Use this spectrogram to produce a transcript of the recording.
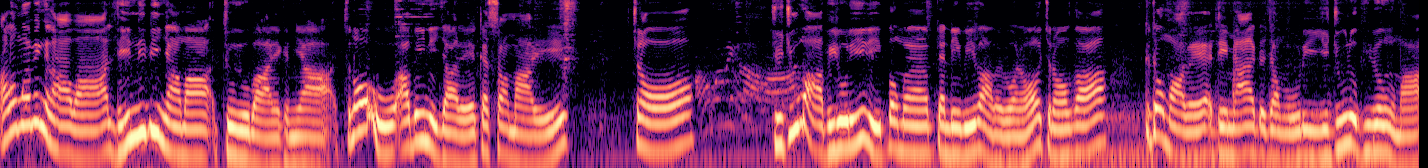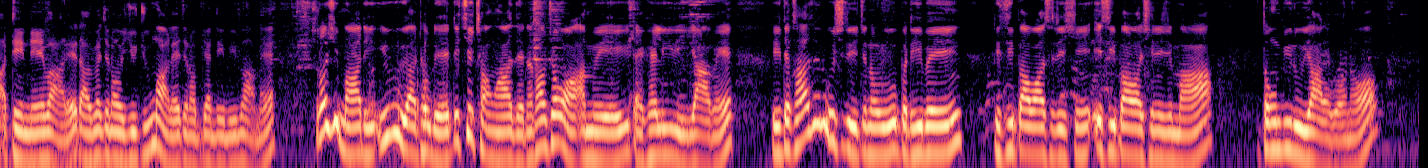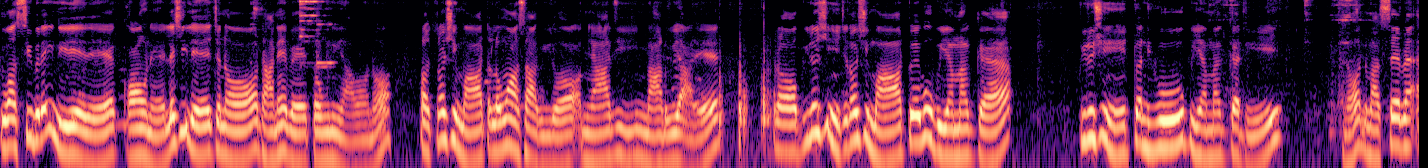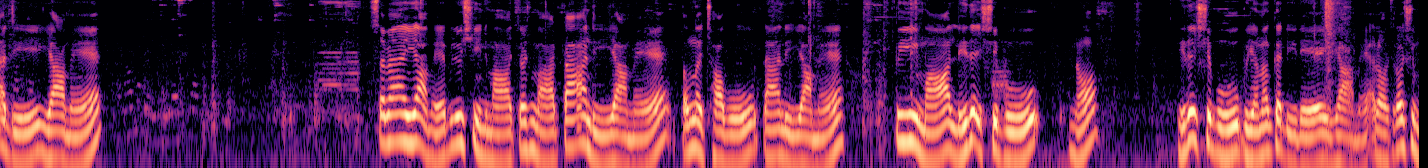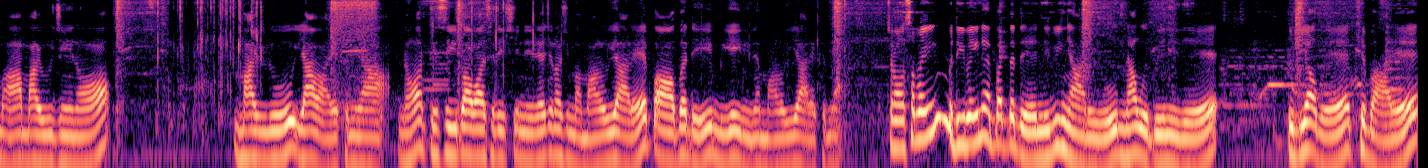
အားလုံးပဲမင်္ဂလာပါလေးနီးပညာမှာကြိုဆိုပါရခင်ဗျာကျွန်တော်ကိုအားပေးနေကြတဲ့ customer တွေကျွန်တော် YouTube မှာဗီဒီယိုလေးတွေပုံမှန်ပြန်တင်ပေးပါမယ်ပေါ့နော်ကျွန်တော်က TikTok မှာပဲအတင်များတဲ့အတွက်ကြောင့်မို့ဒီ YouTube လို့ဖြည်းဖြည်းလုံးမှာအတင်နေပါတယ်ဒါပေမဲ့ကျွန်တော် YouTube မှာလည်းကျွန်တော်ပြန်တင်ပေးပါမယ်ကျွန်တော်ရှိမှာဒီ EVU ကထုတ်တယ်1650 2600အောင် MA တိုက်ခက်လေးတွေရမယ်ဒီတခါစလို့ရှိတယ်ကျွန်တော်တို့ပဒီဘိန် DC Power Station AC Power Station တွေမှာအသုံးပြုလို့ရတယ်ပေါ့နော် သူကစီပရိတ်နေရတယ်ကောင်းတယ်လက်ရှိလည်းကျွန်တော်ဒါနဲ့ပဲသုံးနေတာပေါ့နော်အဲ့တော့ကျွန်တော်ရှိမှာတလုံးဝစပြီးတော့အများကြီးမာလို့ရတယ်အဲ့တော့ပြီးလို့ရှိရင်ကျွန်တော်ရှိမှာတွဲဖို့ဗီယမ်မကတ်ပြီးလို့ရှိရင်24ဗီယမ်မကတ်တွေနော်ဒီမှာ7 app တွေရမယ်7 app ရမယ်ပြီးလို့ရှိရင်ဒီမှာကျွန်တော်ရှိမှာတားအန်တွေရမယ်36ဖို့တားအန်တွေရမယ်ပြီးရင်မှာ48ဖို့နော်48ဖို့ဗီယမ်မကတ်တွေလည်းရမယ်အဲ့တော့ကျွန်တော်ရှိမှာမာယူခြင်းတော့ မာယူလို့ရပါတယ်ခင်ဗျာเนาะ DC power station တွေလည်းကျွန်တော်ရှိမှာမာလို့ရတယ် power bank တွေမီးရိပ်တွေလည်းမာလို့ရတယ်ခင်ဗျာ ကျွန်တော်စပိန်မဒီဘိန်းနဲ့ပတ်သက်တဲ့နေပညာတွေကိုမျှဝေပေးနေတဲ့သူတစ်ယောက်ပဲဖြစ်ပါတယ်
